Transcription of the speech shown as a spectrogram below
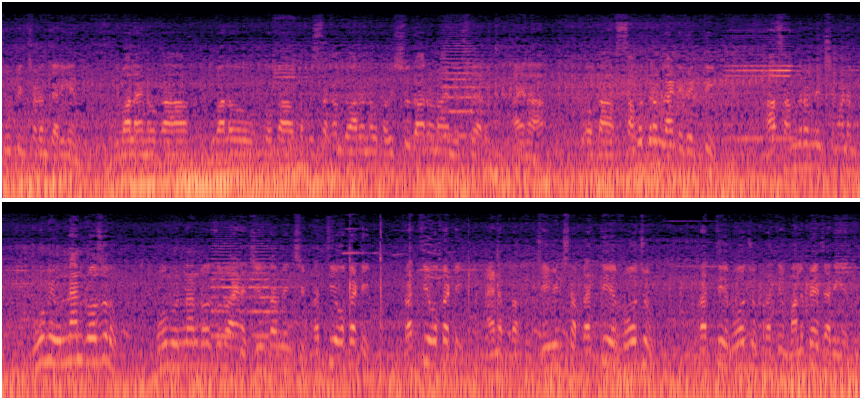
చూపించడం జరిగింది. ఇవాళ ఆయన ఒక ఇవాళ ఒక పుస్తకం ద్వారానే ఒక విశ్వ ద్వారా ఆయన ఇచ్చారు. ఆయన ఒక సముద్రం లాంటి వ్యక్తి. ఆ సముద్రం నుంచి మనం భూమి ఉన్న రోజులు భూమి ఉన్న రోజులు ఆయన జీవితం నుంచి ప్రతి ఒక్కటి ప్రతి ఒక్కటి ఆయన జీవించిన ప్రతి రోజు ప్రతి రోజు ప్రతి మలుపే జరిగింది.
